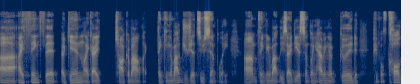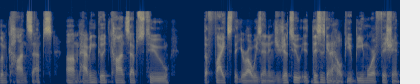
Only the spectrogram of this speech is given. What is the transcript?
Uh, I think that again, like I talk about, like thinking about jujitsu simply, um, thinking about these ideas simply, having a good people call them concepts, um, having good concepts to the fights that you're always in in jujitsu. This is going to help you be more efficient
